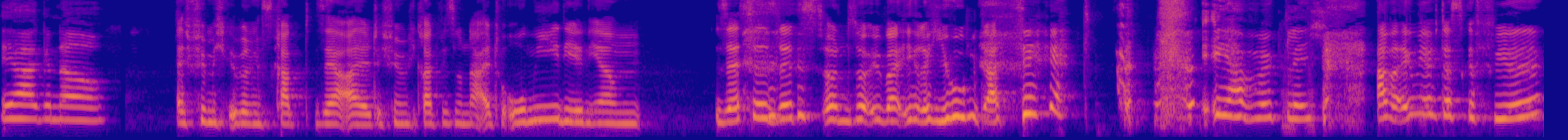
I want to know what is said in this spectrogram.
Ja, genau. Ich fühle mich übrigens gerade sehr alt. Ich fühle mich gerade wie so eine alte Omi, die in ihrem Sessel sitzt und so über ihre Jugend erzählt. Ja, wirklich. Aber irgendwie habe ich das Gefühl,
